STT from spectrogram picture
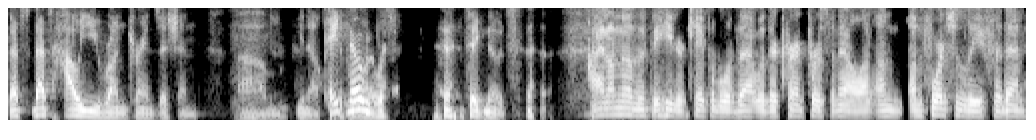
that's that's how you run transition. Um, you know, take notes. take notes. I don't know that the Heat are capable of that with their current personnel, un- unfortunately for them.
